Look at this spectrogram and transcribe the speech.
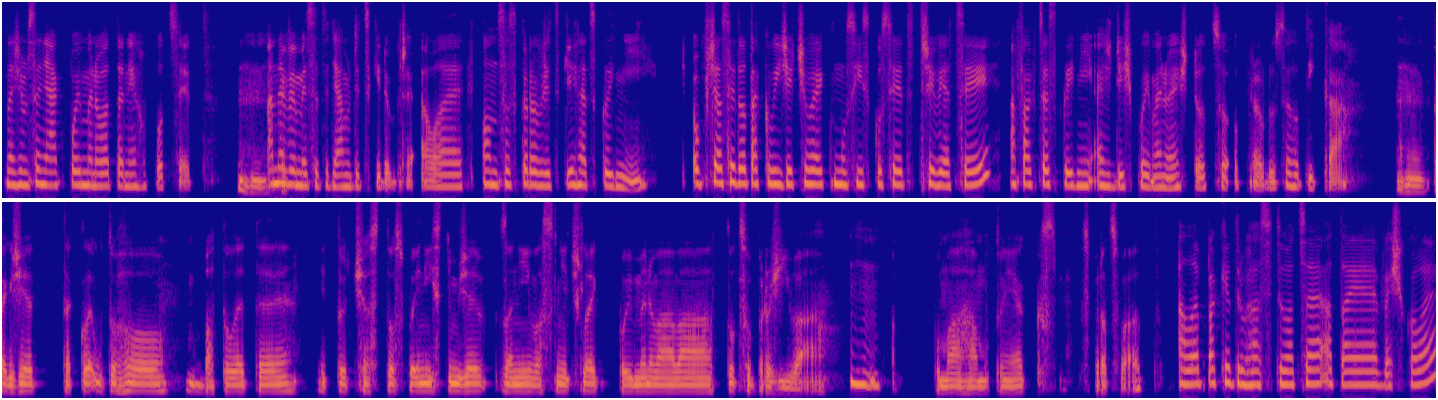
snažím se nějak pojmenovat ten jeho pocit. Mm-hmm. A nevím, jestli to dělám vždycky dobře, ale on se skoro vždycky hned sklidní. Občas je to takový, že člověk musí zkusit tři věci a fakt se sklidní, až když pojmenuješ to, co opravdu se ho týká. Mm-hmm. Takže takhle u toho batolete je to často spojený s tím, že za něj vlastně člověk pojmenovává to, co prožívá. Mm-hmm. A pomáhá mu to nějak zpracovat. Ale pak je druhá situace a ta je ve škole.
